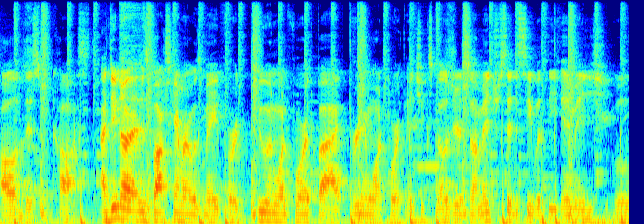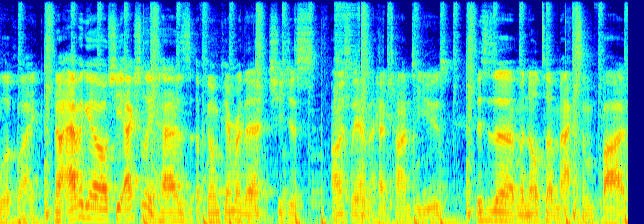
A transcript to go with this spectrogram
all of this would cost. I do know that this box camera was made for 2 and 1 4th by 3 and 1 4th inch exposure, so I'm interested to see what the image will look like. Now Abigail, she actually has a film camera that she just honestly hasn't had time to use. This is a Minolta Maxxum 5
